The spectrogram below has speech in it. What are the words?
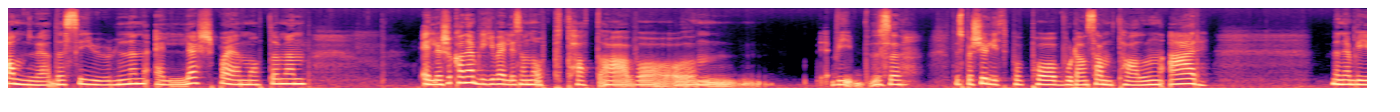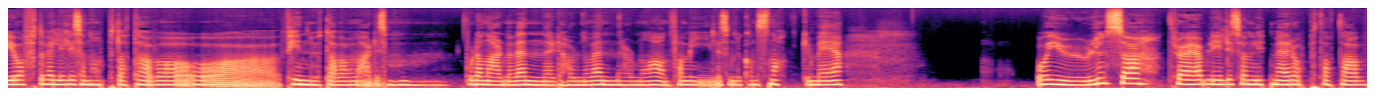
annerledes i julen enn ellers, på en måte, men ellers så kan jeg bli veldig sånn opptatt av å, Det spørs jo litt på, på, hvordan samtalen er. Men jeg blir jo ofte veldig liksom opptatt av å, å, finne ut av er det som, hvordan er det med venner. Har du noen venner, har du noen annen familie som du kan snakke med? Og i julen så tror jeg jeg blir sånn litt mer opptatt av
